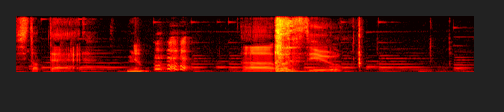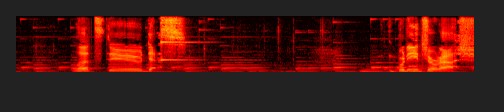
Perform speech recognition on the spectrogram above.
Stop that. no. Uh, let's do. Let's do this. Bridge rush.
